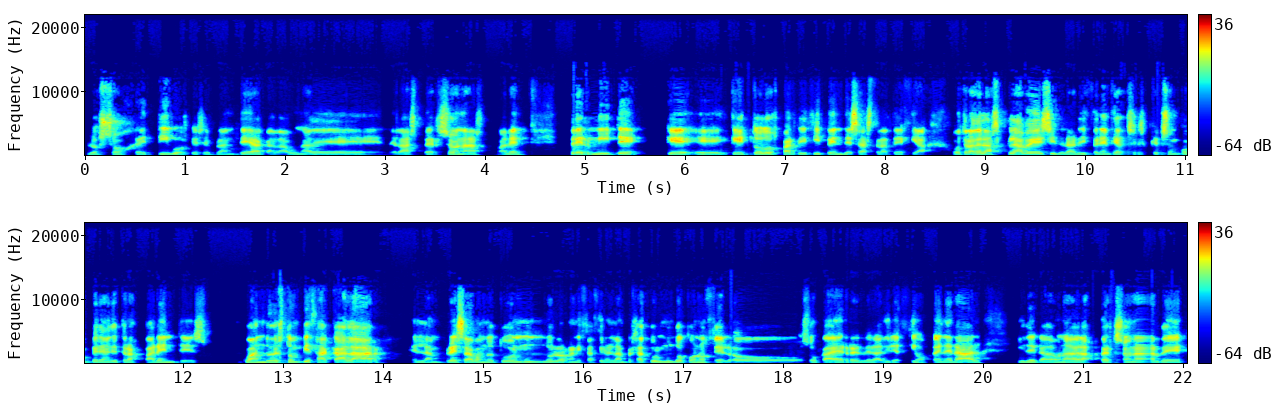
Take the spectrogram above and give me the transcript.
los objetivos que se plantea cada una de, las personas, ¿vale? Permite que, eh, que, todos participen de esa estrategia. Otra de las claves y de las diferencias es que son completamente transparentes. Cuando esto empieza a calar en la empresa, cuando todo el mundo, la organización en la empresa, todo el mundo conoce los OKR de la dirección general y de cada una de las personas de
